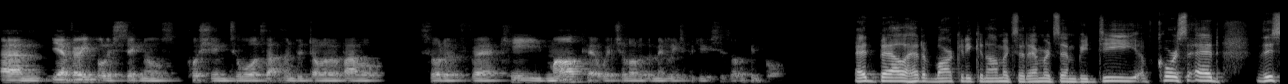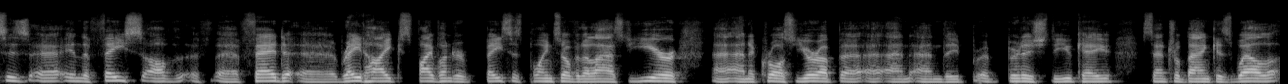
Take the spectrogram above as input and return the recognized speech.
um, yeah, very bullish signals pushing towards that $100 a barrel sort of uh, key marker, which a lot of the Middle East producers are looking for. Ed Bell, head of market economics at Emirates NBD. Of course, Ed, this is uh, in the face of uh, Fed uh, rate hikes, 500 basis points over the last year, uh, and across Europe uh, uh, and and the British, the UK central bank as well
